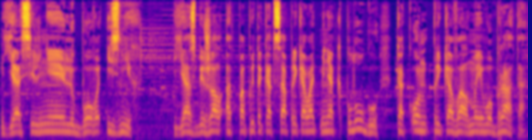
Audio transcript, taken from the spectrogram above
Я сильнее любого из них. Я сбежал от попыток отца приковать меня к плугу, как он приковал моего брата.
